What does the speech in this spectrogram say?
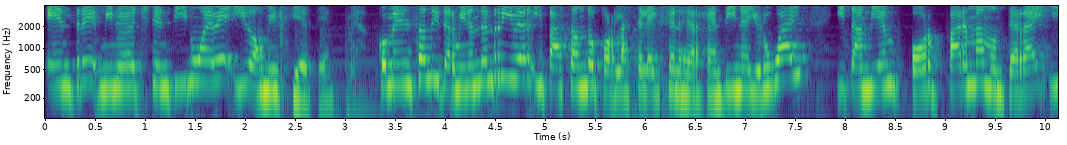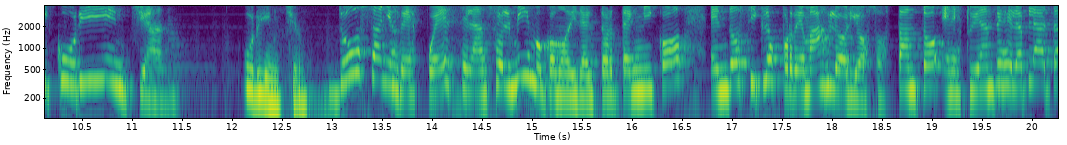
entre 1989 y 2007, comenzando y terminando en River y pasando por las selecciones de Argentina y Uruguay y también por Parma, Monterrey y Corinthians. Dos años después se lanzó el mismo como director técnico en dos ciclos por demás gloriosos, tanto en Estudiantes de La Plata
